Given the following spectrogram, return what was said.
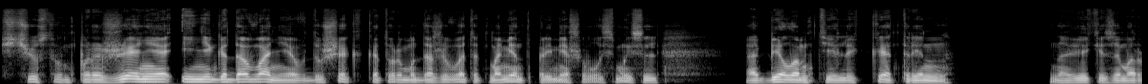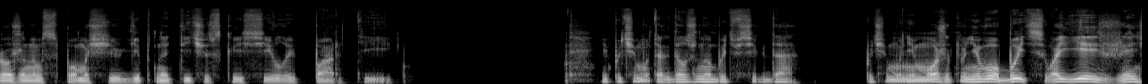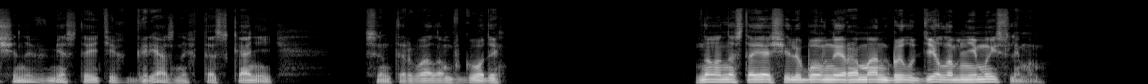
с чувством поражения и негодования в душе, к которому даже в этот момент примешивалась мысль о белом теле Кэтрин, навеки замороженном с помощью гипнотической силы партии. И почему так должно быть всегда? — Почему не может у него быть своей женщины вместо этих грязных тасканий с интервалом в годы? Но настоящий любовный роман был делом немыслимым.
